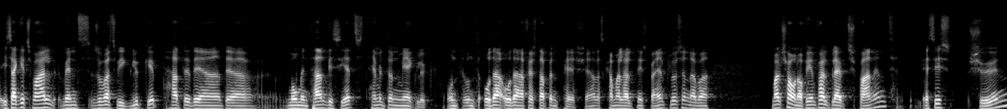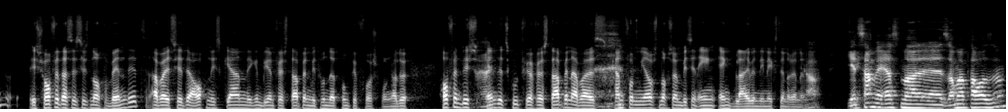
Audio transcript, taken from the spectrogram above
ich sage jetzt mal, wenn es sowas wie Glück gibt, hatte der, der momentan bis jetzt Hamilton mehr Glück und, und, oder, oder Verstappen Pech. Ja? Das kann man halt nicht beeinflussen, aber mal schauen. Auf jeden Fall bleibt es spannend. Es ist schön. Ich hoffe, dass es sich noch wendet, aber ich hätte auch nicht gern irgendwie ein Verstappen mit 100 Punkte Vorsprung. Also hoffentlich endet es gut für Verstappen, aber es kann von mir aus noch so ein bisschen eng, eng bleiben, die nächsten Rennen. Ja. Jetzt haben wir erstmal äh, Sommerpause.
